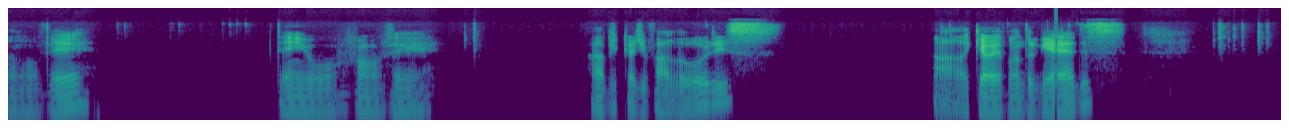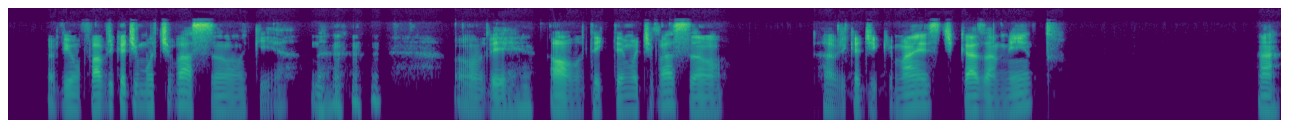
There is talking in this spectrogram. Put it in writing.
Vamos ver. Tem o, vamos ver, Fábrica de Valores. Ah, aqui é o Evandro Guedes. Eu vi um Fábrica de Motivação aqui. Vamos ver. Ó, vou que ter motivação. Fábrica de que mais? De casamento. Ah,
